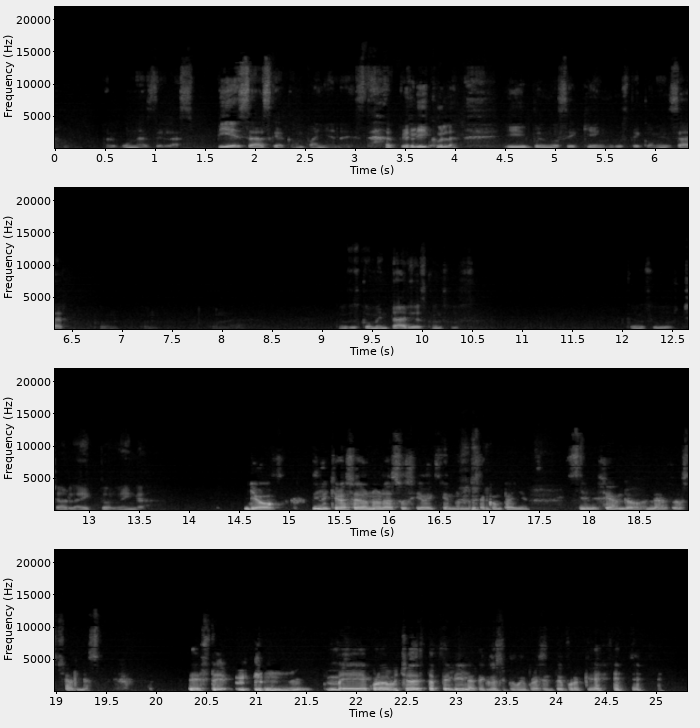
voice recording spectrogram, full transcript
algunas de las piezas que acompañan a esta película y pues no sé quién guste comenzar con, sus comentarios, con sus con su charla Héctor, venga. Yo le quiero hacer honor a Susi hoy que no nos acompañó, iniciando las dos charlas. Este, me acuerdo mucho de esta peli, la tengo siempre muy presente porque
